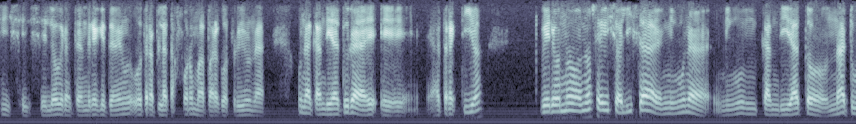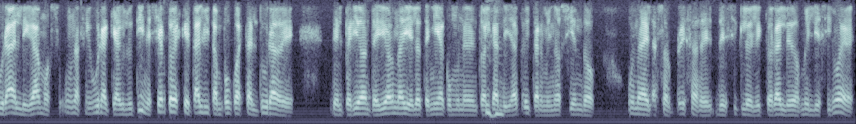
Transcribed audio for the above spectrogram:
si, se logra, tendría que tener otra plataforma para construir una, una candidatura eh, eh, atractiva, pero no, no se visualiza ninguna, ningún candidato natural, digamos, una figura que aglutine. Cierto es que Talvi tampoco a esta altura de, del periodo anterior nadie lo tenía como un eventual candidato y terminó siendo una de las sorpresas del ciclo electoral de 2019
